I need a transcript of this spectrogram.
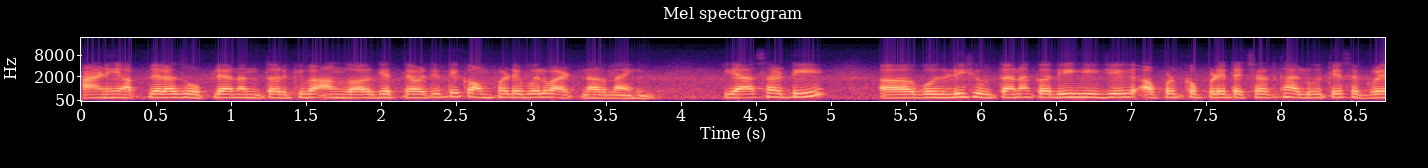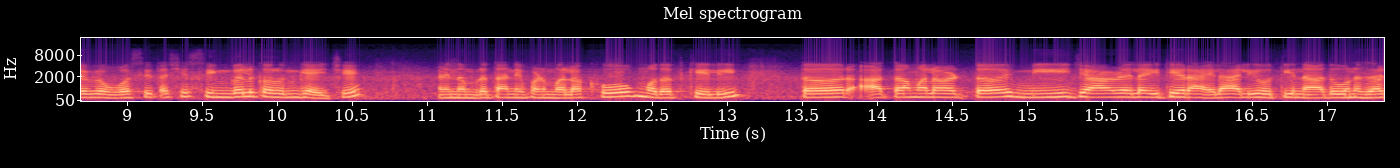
आणि आपल्याला झोपल्यानंतर किंवा अंगावर घेतल्यावरती ते कम्फर्टेबल वाटणार नाही. यासाठी गोधडी शिवताना कधीही जे आपण कपडे त्याच्यात घालू ते सगळे व्यवस्थित असे सिंगल करून घ्यायचे. आणि नम्रताने पण मला खूप मदत केली. तर आता मला वाटतं मी ज्या वेळेला इथे राहायला आली होती ना दोन हजार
